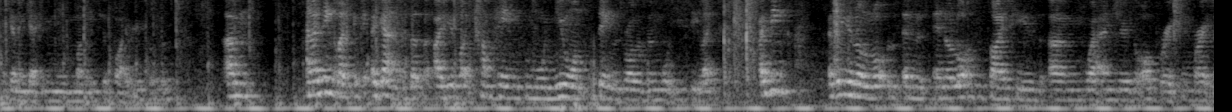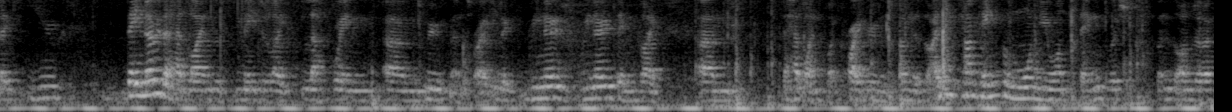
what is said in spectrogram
are going to get you more money to buy resources. Um, and I think like again the, the idea of like campaigning for more nuanced things rather than what you see. Like I think I think in a lot in, in a lot of societies um, where NGOs are operating, right? Like you they know the headlines of major like left-wing um, movements, right? You know, we know we know things like um, the headlines like pride movements, feminism. I think campaigning for more nuanced things, which happens under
